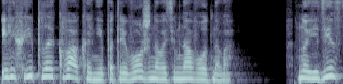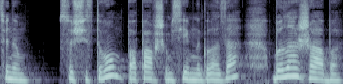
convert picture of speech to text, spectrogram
или хриплое кваканье потревоженного земноводного. Но единственным существом, попавшимся им на глаза, была жаба,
